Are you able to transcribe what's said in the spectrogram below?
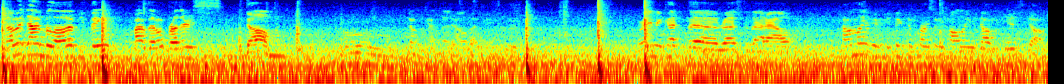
Comment down below if you think my little brother's dumb. Don't cut that out. We're gonna cut the rest of that out. Comment if you think the person calling dumb is dumb.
